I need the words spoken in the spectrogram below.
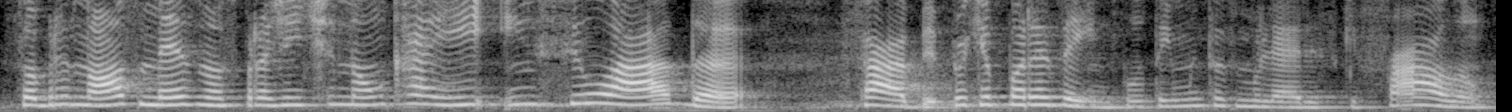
sobre nós mesmas para a gente não cair em cilada sabe? Porque, por exemplo, tem muitas mulheres que falam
